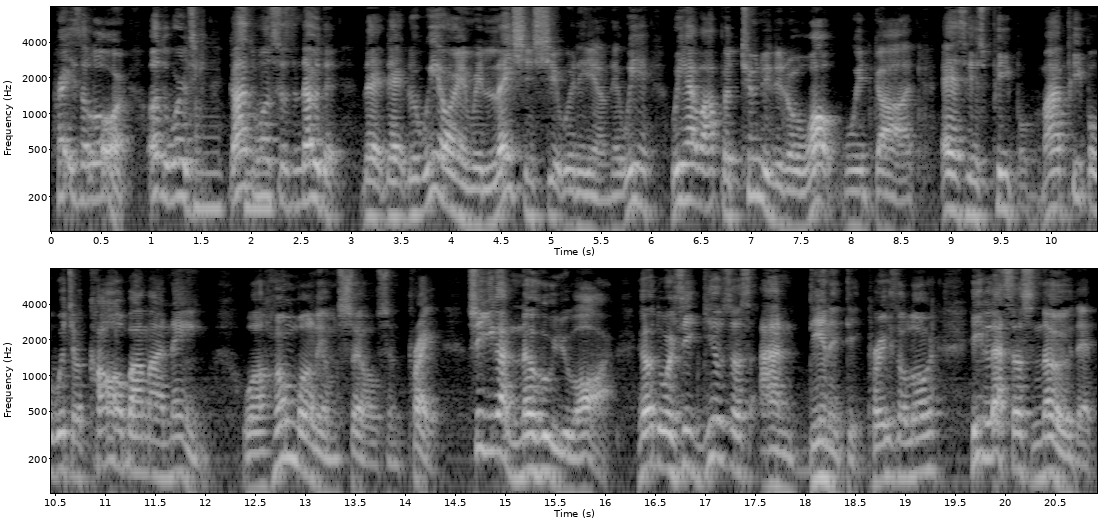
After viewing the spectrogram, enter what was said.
Praise the Lord. Other words, mm-hmm. God mm-hmm. wants us to know that, that, that we are in relationship with him, that we, we have opportunity to walk with God as his people. My people which are called by my name will humble themselves and pray. See, you got to know who you are. In other words, he gives us identity. Praise the Lord. He lets us know that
